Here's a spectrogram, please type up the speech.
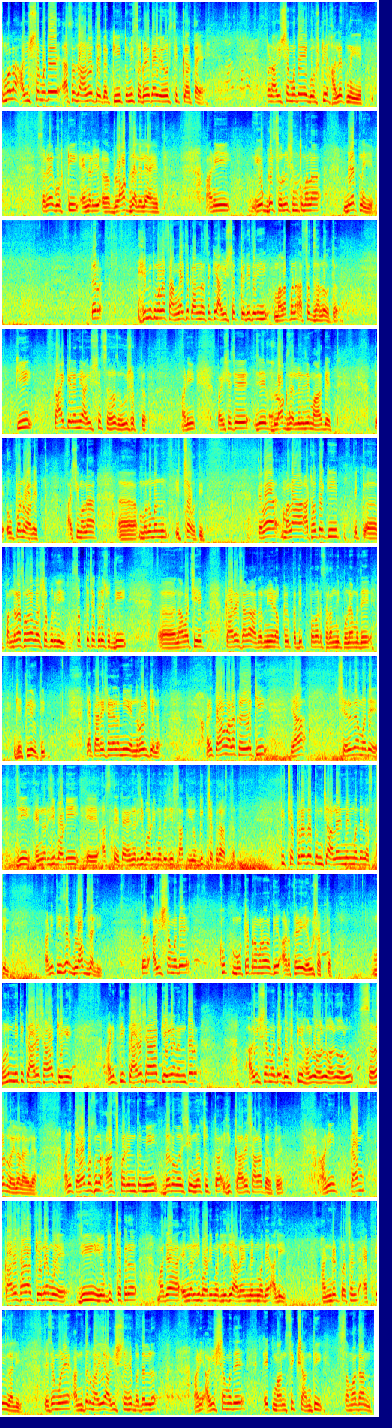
तुम्हाला आयुष्यामध्ये असं जाणवते का की तुम्ही सगळे काही व्यवस्थित करताय पण आयुष्यामध्ये गोष्टी हालत नाही आहेत सगळ्या गोष्टी एनर्जी ब्लॉक झालेल्या आहेत आणि योग्य सोल्युशन तुम्हाला मिळत नाही आहे तर हे मी तुम्हाला सांगायचं कारण असं की आयुष्यात कधीतरी मला पण असंच झालं होतं की काय केल्याने आयुष्य सहज होऊ शकतं आणि पैशाचे जे ब्लॉक झालेले जे मार्ग आहेत ते ओपन व्हावेत अशी मला मनोमन इच्छा होती. तेव्हा मला आठवतं की एक पंधरा सोळा वर्षापूर्वी सप्तचक्रशुद्धी नावाची एक कार्यशाळा आदरणीय डॉक्टर प्रदीप पवार सरांनी पुण्यामध्ये घेतली होती. त्या कार्यशाळेला मी एनरोल केलं. आणि तेव्हा मला कळलं की ह्या शरीरामध्ये जी एनर्जी बॉडी असते त्या एनर्जी बॉडीमध्ये जी सात योगिक चक्र असतात ती चक्र जर तुमच्या अलाइनमेंटमध्ये नसतील आणि ती जर ब्लॉक झाली तर आयुष्यामध्ये खूप मोठ्या प्रमाणावरती अडथळे येऊ शकतात. म्हणून मी ती कार्यशाळा केली आणि ती कार्यशाळा केल्यानंतर आयुष्यामध्ये गोष्टी हळूहळू हळूहळू सहज व्हायला लागल्या. आणि तेव्हापासून आजपर्यंत मी दरवर्षी न चुकता ही कार्यशाळा करतो आहे आणि त्या कार्यशाळा केल्यामुळे जी योगिक चक्र माझ्या एनर्जी बॉडीमधली जी अलाइनमेंटमध्ये आली हंड्रेड पर्सेंट ॲक्टिव्ह झाली त्याच्यामुळे अंतर्बाह्य आयुष्य हे बदललं आणि आयुष्यामध्ये एक मानसिक शांती समाधान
